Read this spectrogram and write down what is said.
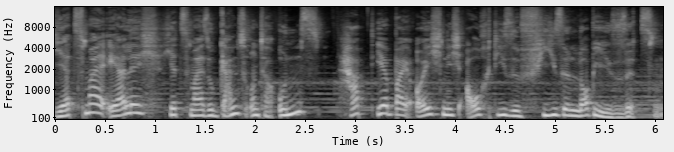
Jetzt mal ehrlich, jetzt mal so ganz unter uns, habt ihr bei euch nicht auch diese fiese Lobby sitzen?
